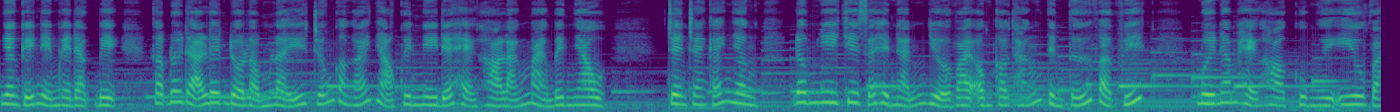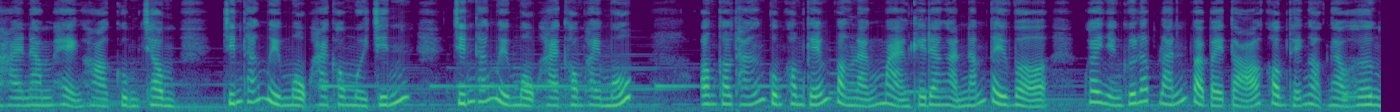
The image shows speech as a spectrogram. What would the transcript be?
Nhân kỷ niệm ngày đặc biệt, cặp đôi đã lên đồ lộng lẫy trốn con gái nhỏ Winnie để hẹn hò lãng mạn bên nhau. Trên trang cá nhân, Đông Nhi chia sẻ hình ảnh dựa vai ông Cao Thắng tình tứ và viết 10 năm hẹn hò cùng người yêu và 2 năm hẹn hò cùng chồng 9 tháng 11 2019, 9 tháng 11 2021. Ông Cao Thắng cũng không kém phần lãng mạn khi đăng ảnh nắm tay vợ, khoe những cứ lấp lánh và bày tỏ không thể ngọt ngào hơn.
